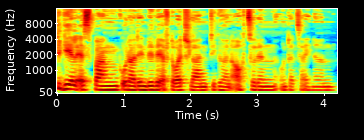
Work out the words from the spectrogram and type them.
die GLS Bank oder den WWF Deutschland, die gehören auch zu den Unterzeichnerinnen.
